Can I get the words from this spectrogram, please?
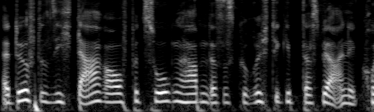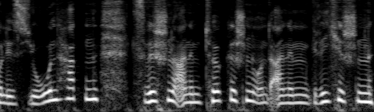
Er dürfte sich darauf bezogen haben, dass es Gerüchte gibt, dass wir eine Kollision hatten zwischen einem türkischen und einem griechischen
